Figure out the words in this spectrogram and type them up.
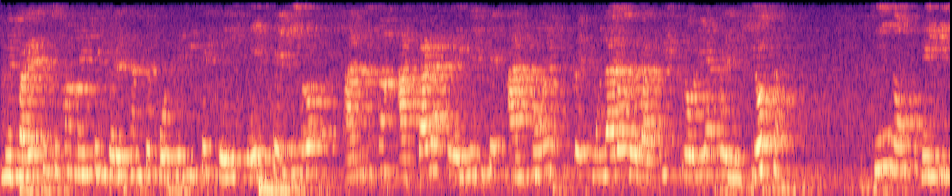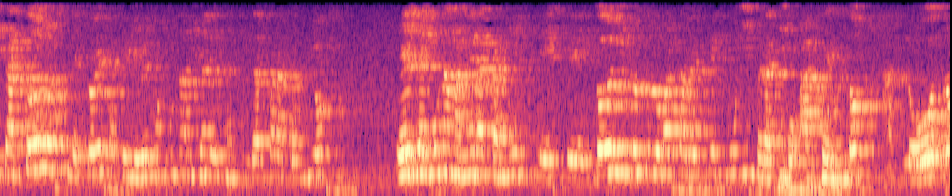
me parece sumamente interesante porque dice que este libro anima a cada creyente a no especular o debatir teorías religiosas, sino que invita a todos los lectores a que llevemos una vida de santidad para con Dios. Él de alguna manera también, este, todo el libro tú lo vas a ver que es muy imperativo, haz esto, haz lo otro,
